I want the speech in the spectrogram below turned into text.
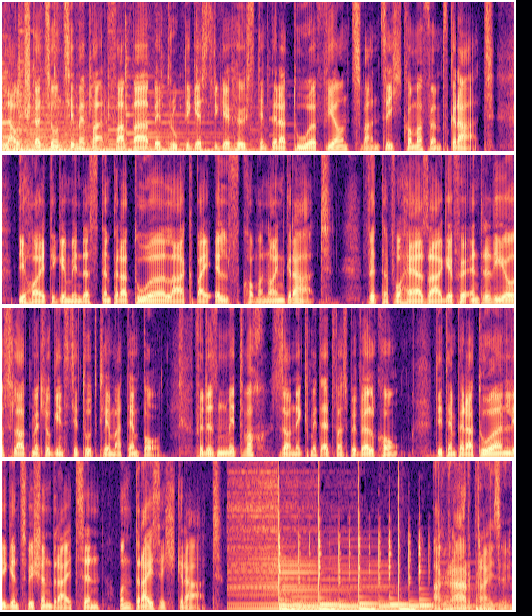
Laut Station Cimepar Fapa betrug die gestrige Höchsttemperatur 24,5 Grad. Die heutige Mindesttemperatur lag bei 11,9 Grad. Wettervorhersage für Entre Rios laut Metlog-Institut Klimatempo. Für diesen Mittwoch sonnig mit etwas Bewölkung. Die Temperaturen liegen zwischen 13 und 30 Grad. Agrarpreise.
